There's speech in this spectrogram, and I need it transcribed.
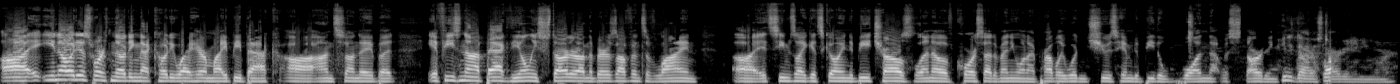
Uh, you know, it is worth noting that Cody Whitehair might be back uh, on Sunday, but if he's not back, the only starter on the Bears offensive line, uh, it seems like it's going to be Charles Leno. Of course, out of anyone, I probably wouldn't choose him to be the one that was starting. He's not a starter anymore.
